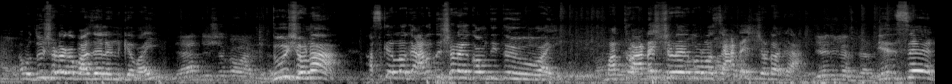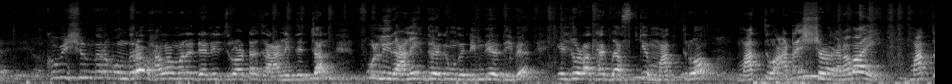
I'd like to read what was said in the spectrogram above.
হ্যাঁ। আবার দুইশো টাকা বাজাইলেন কে ভাই? দুইশো না? আজকের লগে আরও দুইশো টাকা কম দিতে হবে ভাই। মাত্র আঠাইশশো টাকা কম আছে আঠাইশশো টাকা। দিয়ে দিয়েছেন খুবই সুন্দর বন্ধুরা ভালো মানে ডেনিস জোড়াটা যারা নিতে চান ফুললি রানিং দুয়েকের মধ্যে ডিম দিয়ে দিবে। এই জোড়া থাকবে আজকে মাত্র মাত্র আঠাইশশো টাকা না ভাই? মাত্র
